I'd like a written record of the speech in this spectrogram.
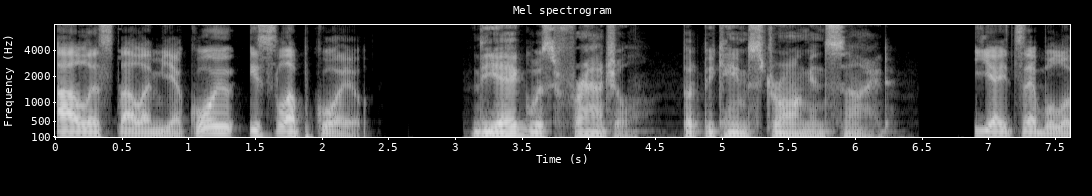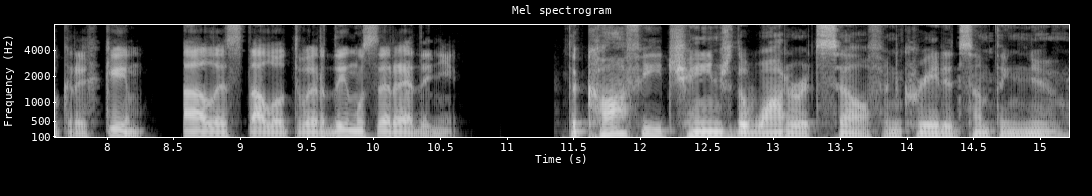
але стала м'якою і слабкою. The egg was fragile, but became strong inside. Яйце було крихким, але стало твердим усередині. The coffee changed the water itself and created something new.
